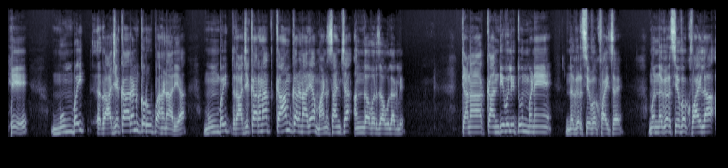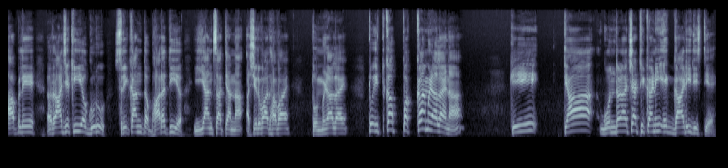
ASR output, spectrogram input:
हे मुंबईत राजकारण करू पाहणाऱ्या मुंबईत राजकारणात काम करणाऱ्या माणसांच्या अंगावर जाऊ लागले. त्यांना कांदिवलीतून म्हणे नगरसेवक व्हायचं आहे मग नगरसेवक व्हायला आपले राजकीय गुरु श्रीकांत भारतीय यांचा त्यांना आशीर्वाद हवाय तो मिळालाय. तो इतका पक्का मिळालाय ना की त्या गोंधळाच्या ठिकाणी एक गाडी दिसते आहे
